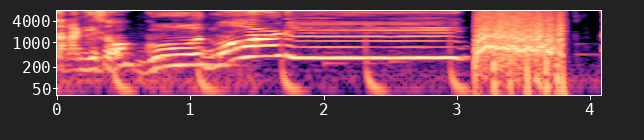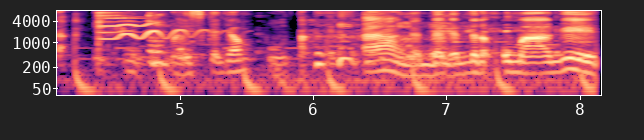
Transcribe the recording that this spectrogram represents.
taragis oh. Good morning! Umalis ka dyan, puta. Ah, ang ganda-ganda ng umaga eh.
